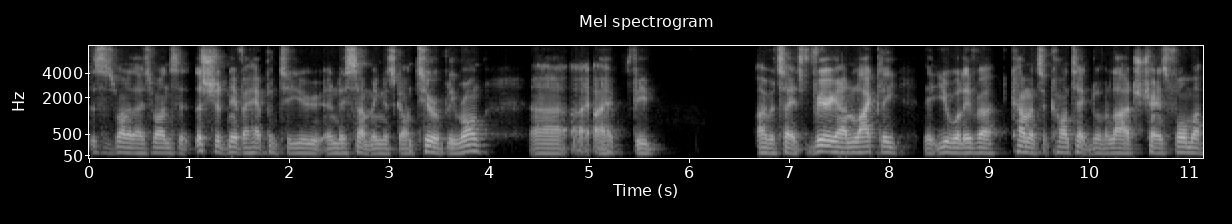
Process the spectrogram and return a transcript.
This is one of those ones that this should never happen to you unless something has gone terribly wrong. Uh, I, I, I would say it's very unlikely that you will ever come into contact with a large transformer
